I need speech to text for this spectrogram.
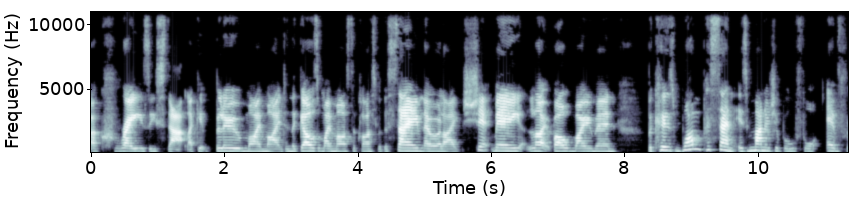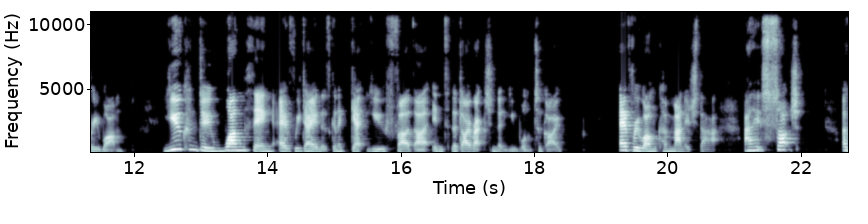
a crazy stat. Like, it blew my mind. And the girls at my masterclass were the same. They were like, shit me, light bulb moment. Because 1% is manageable for everyone. You can do one thing every day that's going to get you further into the direction that you want to go. Everyone can manage that. And it's such a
